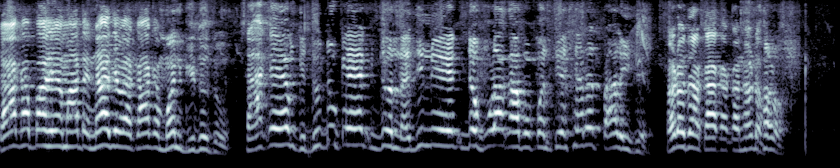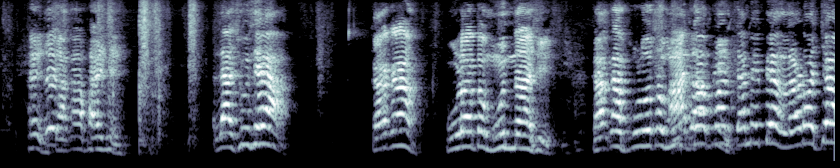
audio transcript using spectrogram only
કાકા પાસે માટે ના જવાય. કાકે મન કીધું તું. કાકે એમ કીધું તું કે એક જો નજીક ને એક જો પૂળા કાપો પણ તે શરત પાડી છે. હડો તા કાકા કન હડો. ખડો હેડ કાકા ભાઈ ને એટલે શું છે આ? કાકા પૂળા તો હું જ છે કાકા પૂળો તો હું તો પણ તમે બે લડો છો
